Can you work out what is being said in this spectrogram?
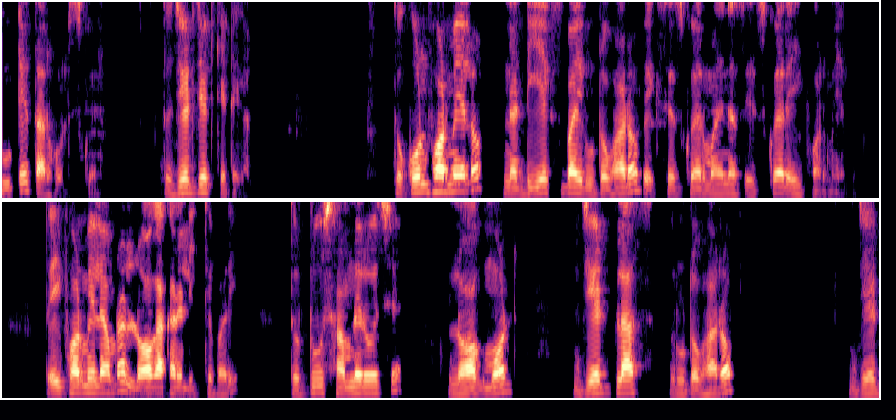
রুটে তার হোল স্কোয়ার তো জেড জেড কেটে গেল। তো কোন ফর্মে এলো? না dx by root over of x square minus a square এই ফর্মে এলো। তো এই ফর্মে এলে আমরা লগ আকারে লিখতে পারি। তো টু সামনে রয়েছে log mod Z plus root over of Z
